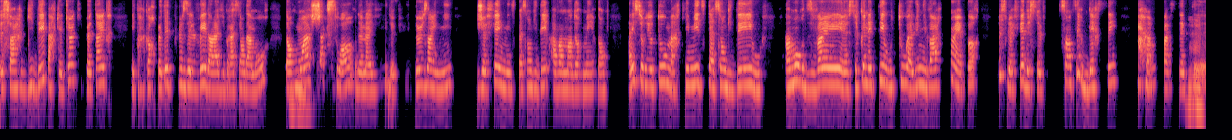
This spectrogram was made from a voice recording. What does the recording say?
de se faire guider par quelqu'un qui peut-être est encore peut-être plus élevé dans la vibration d'amour. Donc, moi, mmh. chaque soir de ma vie, depuis deux ans et demi, je fais une méditation guidée avant de m'endormir. Donc, aller sur YouTube, marquer méditation guidée ou amour divin, euh, se connecter au tout, à l'univers, peu importe. Juste le fait de se sentir bercé par, cette mmh. euh,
